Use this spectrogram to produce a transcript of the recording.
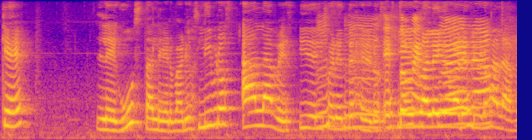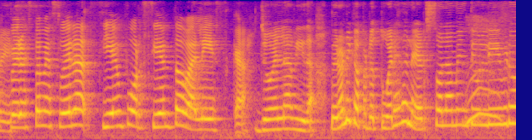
que le gusta leer varios libros a la vez y de diferentes géneros. Esto ¿Quién me no ha leído varios suena, libros a la vez? pero esto me suena 100% valesca. Yo en la vida. Verónica, pero tú eres de leer solamente un libro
